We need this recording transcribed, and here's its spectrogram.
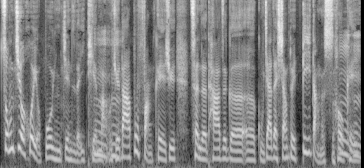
终究会有拨云见日的一天嘛。我觉得大家不妨可以去趁着它这个呃股价在相对低档的时候，可以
